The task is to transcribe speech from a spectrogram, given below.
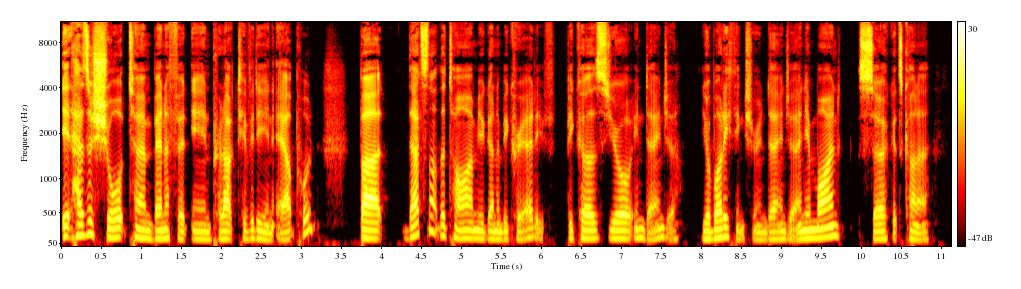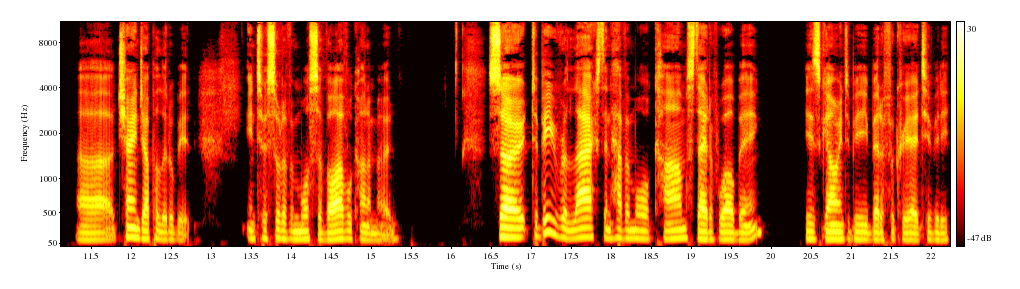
it has a short term benefit in productivity and output, but that's not the time you're going to be creative because you're in danger. Your body thinks you're in danger, and your mind circuits kind of uh, change up a little bit into sort of a more survival kind of mode. So, to be relaxed and have a more calm state of well being is going to be better for creativity.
